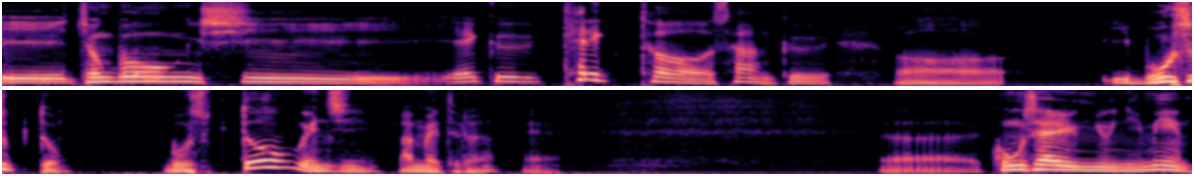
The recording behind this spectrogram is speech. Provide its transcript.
이 정봉 씨의 그 캐릭터상 그 어 이 모습도 모습도 왠지 마음에 들어요. 예. 어, 0466님이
